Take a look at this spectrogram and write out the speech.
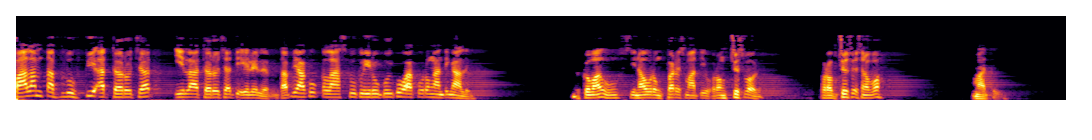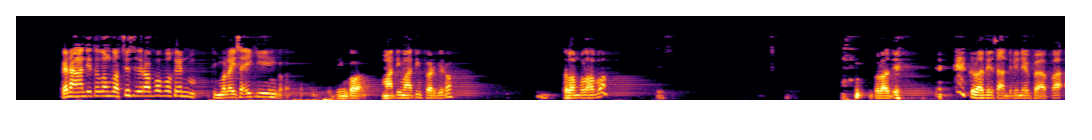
Falam tabluh bi ad-darajat ila darajati ilm. Tapi aku kelasku keliruku iku aku ora nganti ngalim. Mergo mau sinau rong bar wis mati, rong jus wae. Rong jus wis napa? Mati. Kena nganti tolong jus ora apa-apa kan dimulai saiki kok mati-mati bar piro? Tolong puluh apa? Kalau di kalau di santrine bapak,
